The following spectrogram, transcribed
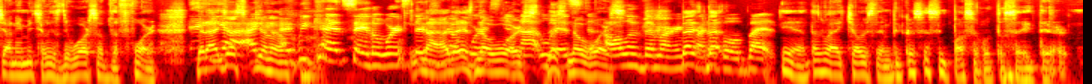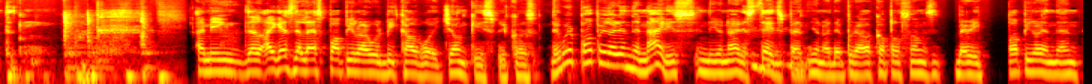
Joni Mitchell is the worst of the four. But I Yeah, just, you know, I, we can't say the worst. There's Nah, no there's worst no worst. that There's no worst. All of them are That- that- incredible, but yeah, that's why I chose them because it's impossible to say they're. I mean, the, I guess the less popular would be Cowboy Junkies because they were popular in the 90s in the United States, Mm-hmm. but, you know, they put out a couple of songs very popular and then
